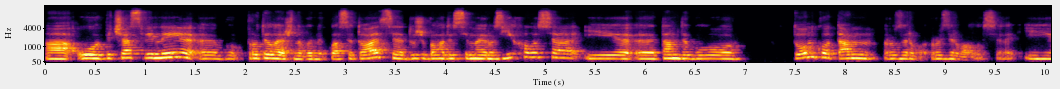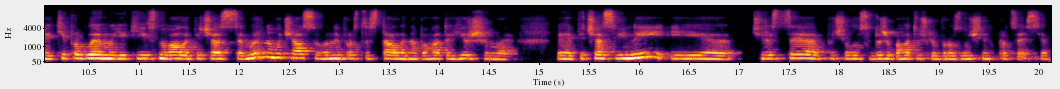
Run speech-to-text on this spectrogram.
А у під час війни е, протилежна виникла ситуація. Дуже багато сімей роз'їхалося, і там, де було тонко, там розірвалося. І ті проблеми, які існували під час мирного часу, вони просто стали набагато гіршими е, під час війни, і через це почалося дуже багато шлюборозлучних процесів.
